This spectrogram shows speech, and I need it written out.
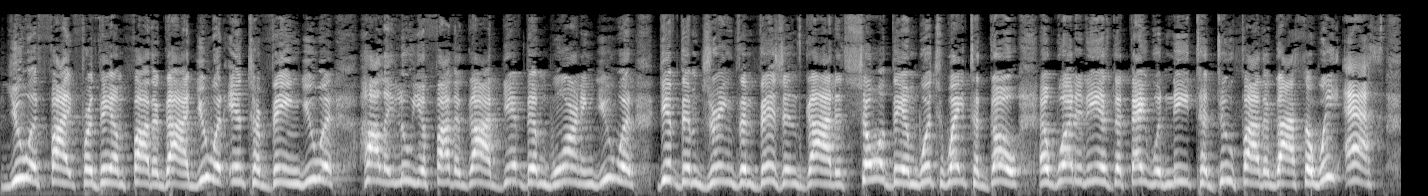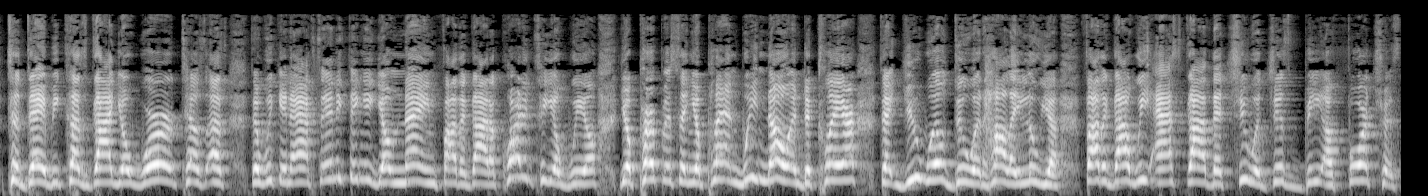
you would fight for them, Father God. You would intervene. You would, hallelujah, Father God, give them warning. You would give them dreams and visions, God, and show them which way to go and what it is that they would need to do, Father God. So we ask today because, God, your word tells us that we can ask anything in your name, Father God, according to your will, your purpose, and your plan. We know and declare that you will do it. Hallelujah. Father God, we ask, God, that you would just be a fortress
